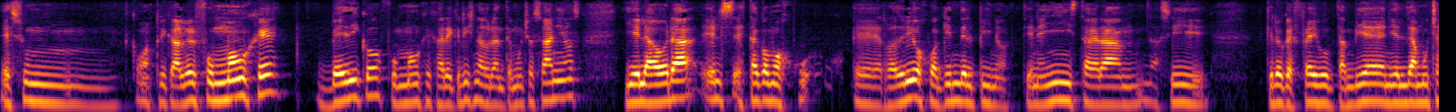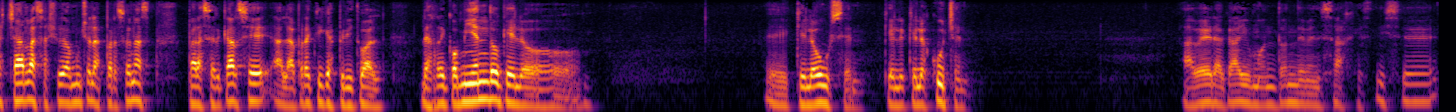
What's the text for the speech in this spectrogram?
es un, ¿cómo explicarlo? Él fue un monje védico, fue un monje Hare Krishna durante muchos años y él ahora, él está como eh, Rodrigo Joaquín del Pino, tiene Instagram, así, creo que Facebook también, y él da muchas charlas, ayuda mucho a las personas para acercarse a la práctica espiritual. Les recomiendo que lo, que lo usen, que, que lo escuchen. A ver, acá hay un montón de mensajes. Dice...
